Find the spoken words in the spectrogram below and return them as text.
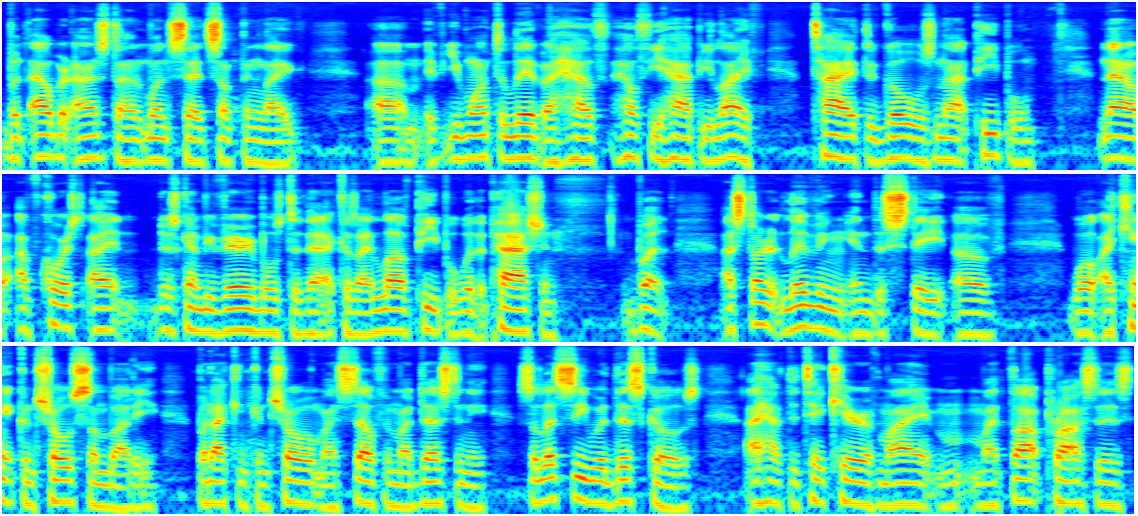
But Albert Einstein once said something like, um, "If you want to live a health, healthy, happy life, tie it to goals, not people." Now, of course, I there's going to be variables to that because I love people with a passion, but I started living in the state of well, I can't control somebody, but I can control myself and my destiny. So let's see where this goes. I have to take care of my my thought process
